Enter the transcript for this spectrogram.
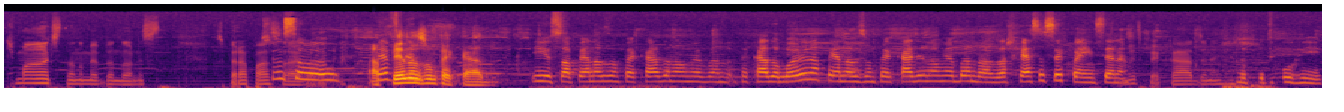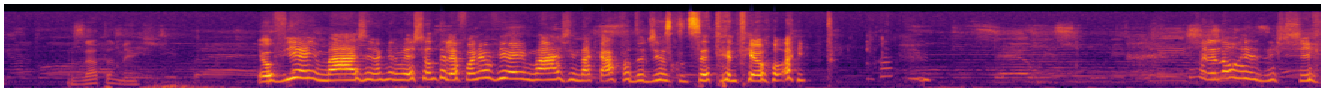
Tinha antes da Não Me Abandones. Esperar passar. Sou... Apenas um pecado. Isso, apenas um pecado, não me abandono. Pecado loiro, apenas um pecado e não me abandono. Acho que é essa sequência, né? Muito pecado, né? Do Putipurri. Exatamente. Eu vi a imagem, naquele mexeu no telefone, eu vi a imagem da capa do disco de 78. Eu falei, não resisti.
